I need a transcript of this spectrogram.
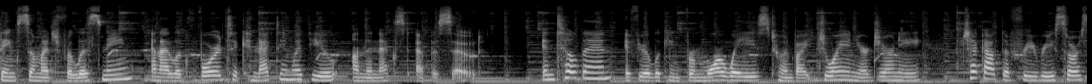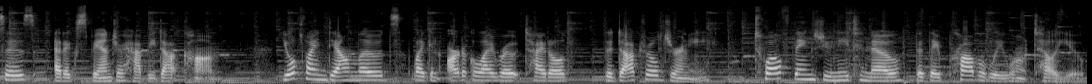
Thanks so much for listening, and I look forward to connecting with you on the next episode. Until then, if you're looking for more ways to invite joy in your journey, check out the free resources at expandyourhappy.com. You'll find downloads like an article I wrote titled The Doctoral Journey 12 Things You Need to Know That They Probably Won't Tell You.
